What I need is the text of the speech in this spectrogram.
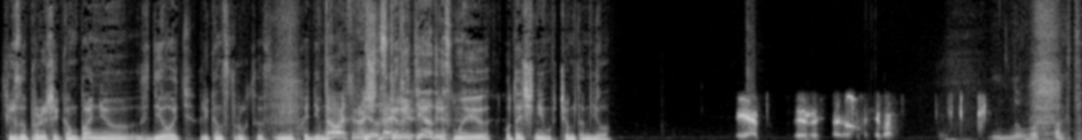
через управляющую компанию сделать реконструкцию, если необходимо. Давайте начинайте. Скажите адрес, мы уточним, в чем там дело. Я свяжусь тогда. Спасибо. Ну, вот как-то.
